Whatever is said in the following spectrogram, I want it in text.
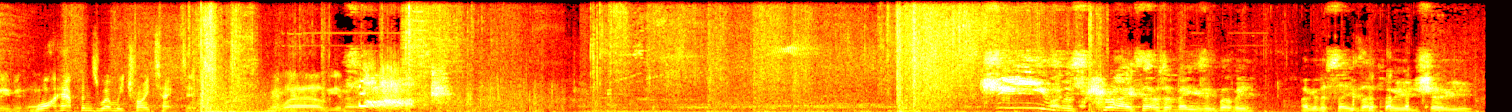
see me there. What happens when we try tactics? Well, you know. Jesus Christ, that was amazing, Bobby. I'm going to save that for you and show you.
